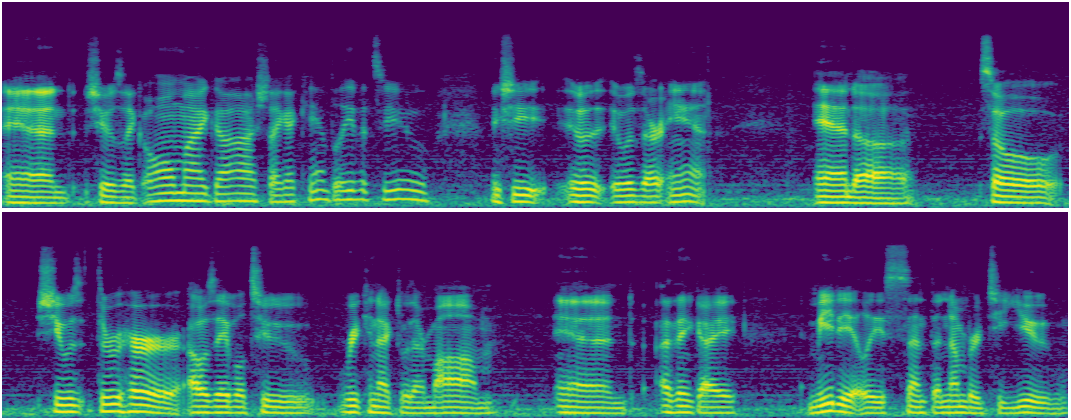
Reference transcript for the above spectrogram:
and she was like, "Oh my gosh, like I can't believe it's you." Like she it was, it was our aunt. And uh so she was through her I was able to reconnect with her mom and I think I immediately sent the number to you.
